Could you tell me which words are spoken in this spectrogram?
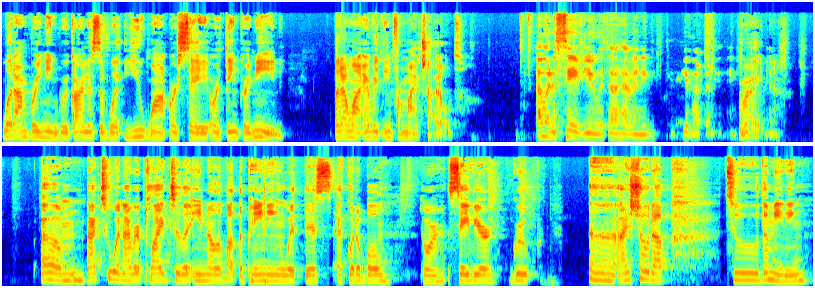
what I'm bringing, regardless of what you want or say or think or need. But I want everything for my child. I want to save you without having to give up anything. Right. Yeah. Um, back to when I replied to the email about the painting with this equitable or savior group. Uh, I showed up to the meeting.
